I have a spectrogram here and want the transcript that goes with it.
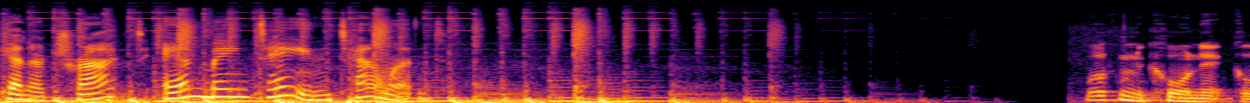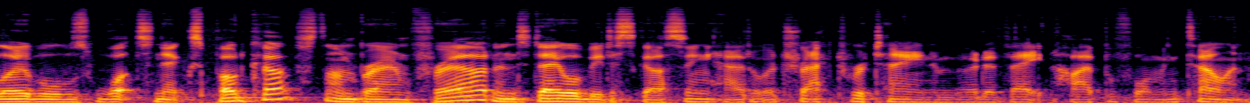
can attract and maintain talent. Welcome to CoreNet Global's What's Next podcast. I'm Brian Froud, and today we'll be discussing how to attract, retain, and motivate high performing talent.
